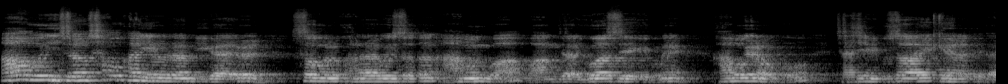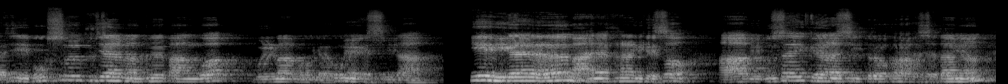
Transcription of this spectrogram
아합은 이처럼 참혹한 예언을 한 미가엘을 성을 관할하고 있었던 아몬과 왕자 유아스에게 보내 감옥에 넣고 자신이 무사히 귀환할 때까지 목숨을 부지할 만큼의 빵과 물만 먹이라고 명했습니다. 이에 미가엘은 만약 하나님께서 아합이 무사히 귀환할 수 있도록 허락하셨다면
